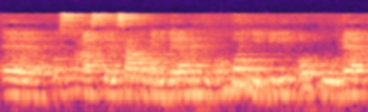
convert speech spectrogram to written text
Eh, possono essere sagome liberamente componibili oppure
